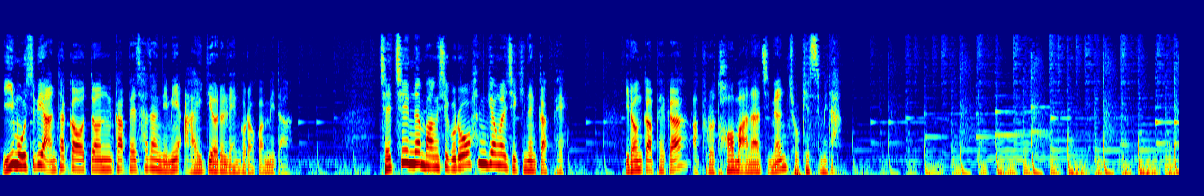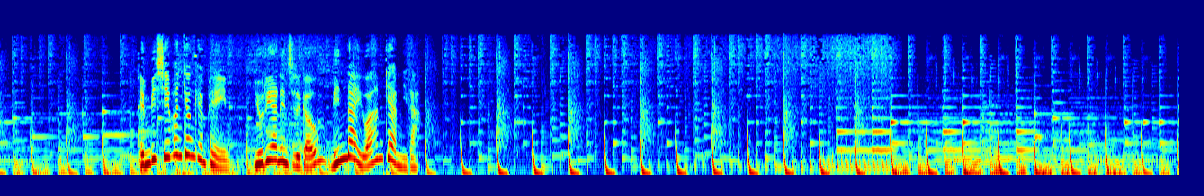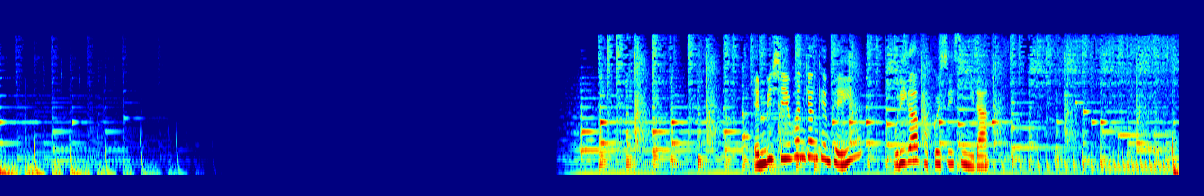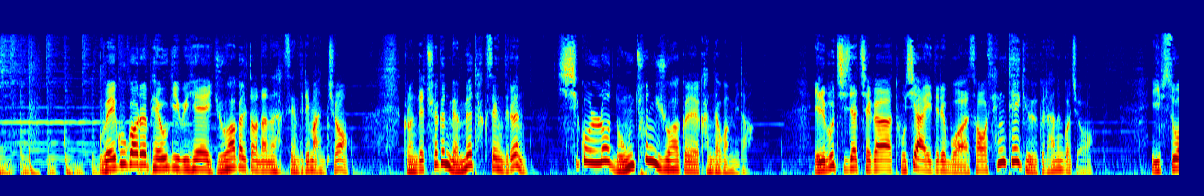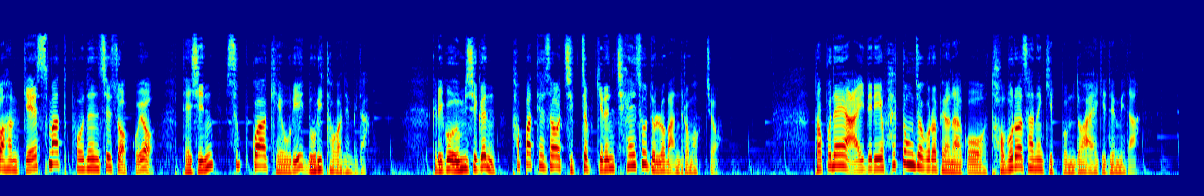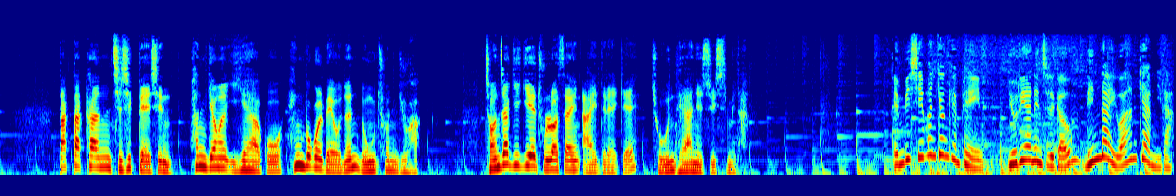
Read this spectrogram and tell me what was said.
이 모습이 안타까웠던 카페 사장님이 아이디어를 낸 거라고 합니다. 재치 있는 방식으로 환경을 지키는 카페. 이런 카페가 앞으로 더 많아지면 좋겠습니다. MBC 환경 캠페인 요리하는 즐거움 민나이와 함께합니다. MBC 환경 캠페인 우리가 바꿀 수 있습니다. 외국어를 배우기 위해 유학을 떠나는 학생들이 많죠. 그런데 최근 몇몇 학생들은 시골로 농촌 유학을 간다고 합니다. 일부 지자체가 도시 아이들을 모아서 생태 교육을 하는 거죠. 입수와 함께 스마트폰은 쓸 수 없고요. 대신 숲과 개울이 놀이터가 됩니다. 그리고 음식은 텃밭에서 직접 기른 채소들로 만들어 먹죠. 덕분에 아이들이 활동적으로 변하고 더불어 사는 기쁨도 알게 됩니다. 딱딱한 지식 대신 환경을 이해하고 행복을 배우는 농촌 유학. 전자기기에 둘러싸인 아이들에게 좋은 대안일 수 있습니다. MBC 환경 캠페인 요리하는 즐거움 민나이와 함께합니다.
